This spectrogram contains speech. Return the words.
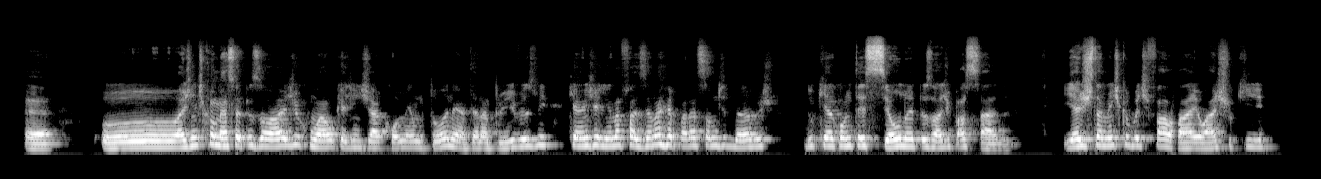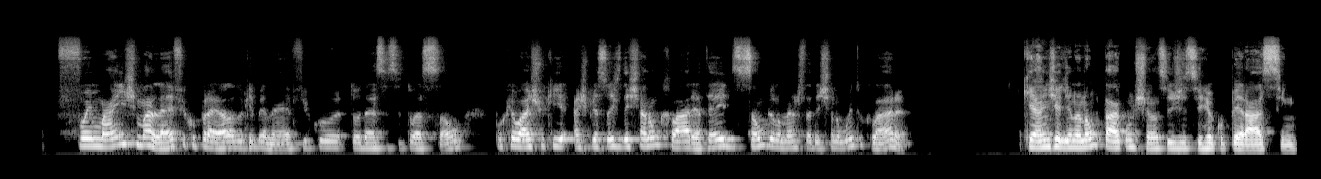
É, O... A gente começa o episódio com algo que a gente já comentou, né, até na previously, que é a Angelina fazendo a reparação de danos do que aconteceu no episódio passado. E é justamente o que eu vou te falar. Eu acho que foi mais maléfico para ela do que benéfico toda essa situação, porque eu acho que as pessoas deixaram claro, até a edição pelo menos está deixando muito clara, que a Angelina não tá com chances de se recuperar assim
